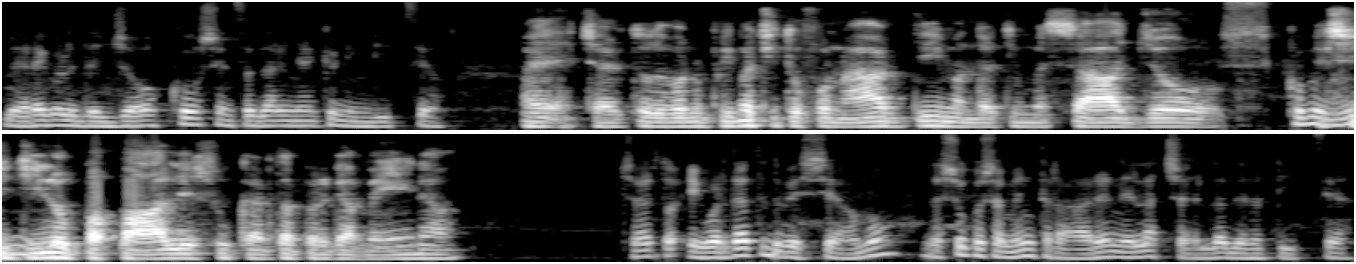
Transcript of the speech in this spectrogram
le regole del gioco senza dare neanche un indizio. Eh, certo, dovevano prima citofonarti, mandarti un messaggio, Come il sigillo papale su carta pergamena. Certo, e guardate dove siamo. Adesso possiamo entrare nella cella della tizia.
